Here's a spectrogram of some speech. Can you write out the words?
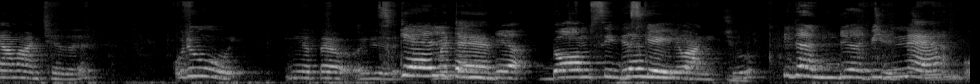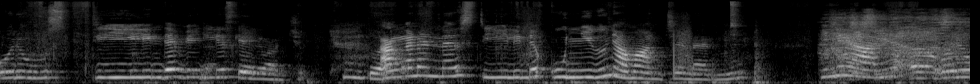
ഞാൻ വാങ്ങിച്ചത് ഒരു ഇങ്ങനത്തെ ഒരു മറ്റേ ഡോംസിന്റെ സ്കെയിൽ വാങ്ങിച്ചു. പിന്നെ ഒരു സ്റ്റീലിന്റെ വലിയ സ്കെയിൽ വാങ്ങിച്ചു. അങ്ങനെ തന്നെ സ്റ്റീലിന്റെ കുഞ്ഞിതും ഞാൻ വാങ്ങിച്ചിട്ടുണ്ടായിരുന്നു. പിന്നെ ഞാൻ ഒരു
